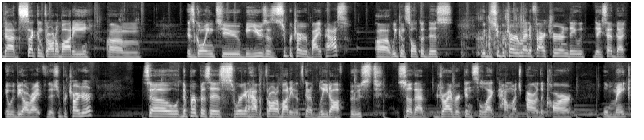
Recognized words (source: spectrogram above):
That second throttle body um, is going to be used as a supercharger bypass. Uh, we consulted this with the supercharger manufacturer and they would they said that it would be all right for the supercharger. So the purpose is we're gonna have a throttle body that's gonna bleed off boost so that the driver can select how much power the car will make.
